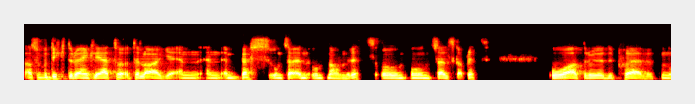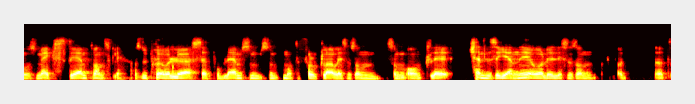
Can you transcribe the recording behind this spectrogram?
altså Hvor dyktig du egentlig er til, til å lage en, en, en buzz rundt, navnet ditt og om selskapet ditt. Og at du, du, prøver på noe som er ekstremt vanskelig. Altså Du prøver å løse et problem som, som folk klarer liksom sånn, som ordentlig kjenner seg igjen i, og, liksom sånn, at,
